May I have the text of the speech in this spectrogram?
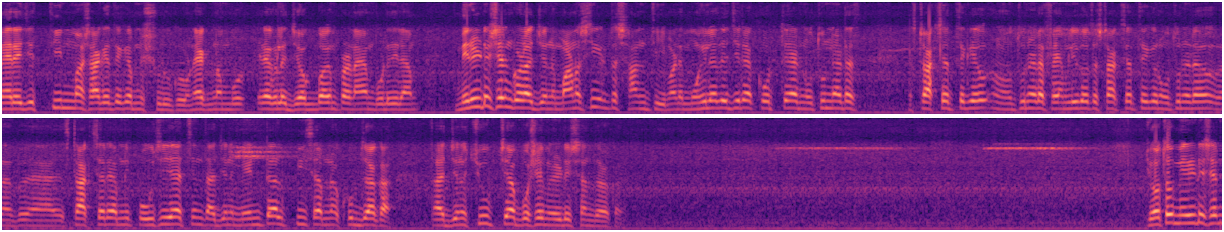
ম্যারেজের তিন মাস আগে থেকে আপনি শুরু করুন, এক নম্বর। এটা হলে যোগব্যায়াম প্রাণায়াম বলে দিলাম। মেডিটেশন করার জন্য মানসিক একটা শান্তি মানে মহিলাদের যেটা করতে আর নতুন একটা স্ট্রাকচার থেকে, নতুন একটা ফ্যামিলিগত স্ট্রাকচার থেকে, নতুন একটা স্ট্রাকচারে আপনি পৌঁছে যাচ্ছেন, তার জন্য মেন্টাল পিস আপনার খুব দরকার। তার জন্য চুপচাপ বসে মেডিটেশন দরকার। যত মেডিটেশন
